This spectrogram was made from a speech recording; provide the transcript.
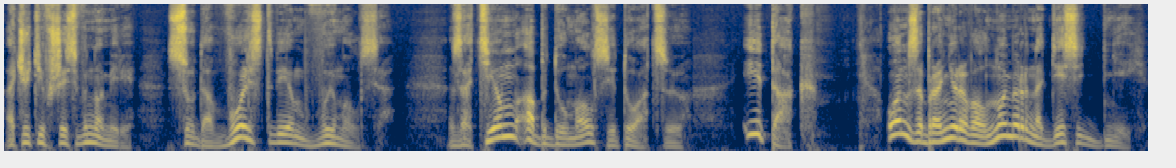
очутившись в номере, с удовольствием вымылся. Затем обдумал ситуацию. Итак, он забронировал номер на 10 дней.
